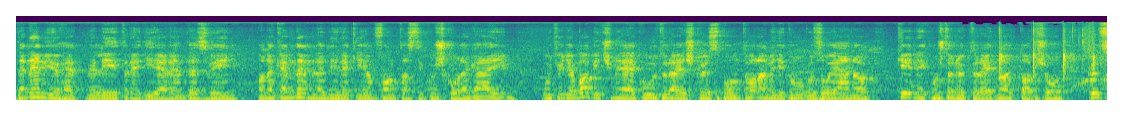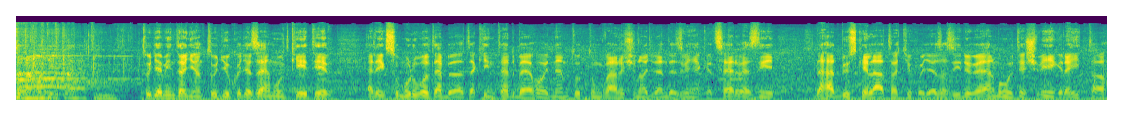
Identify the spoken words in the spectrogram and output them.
de nem jöhetne létre egy ilyen rendezvény, ha nekem nem lennének ilyen fantasztikus kollégáim. Úgyhogy a Babics Mihály Kulturális Központ valamennyi dolgozójának kérnék most önöktől egy nagy tapsot. Köszönöm, hogy itt lehetünk. Ugye mindannyian tudjuk, hogy az elmúlt két év elég szomorú volt ebből a tekintetben, hogy nem tudtunk városi nagy rendezvényeket szervezni, de hát büszkén láthatjuk, hogy ez az idő elmúlt, és végre itt a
